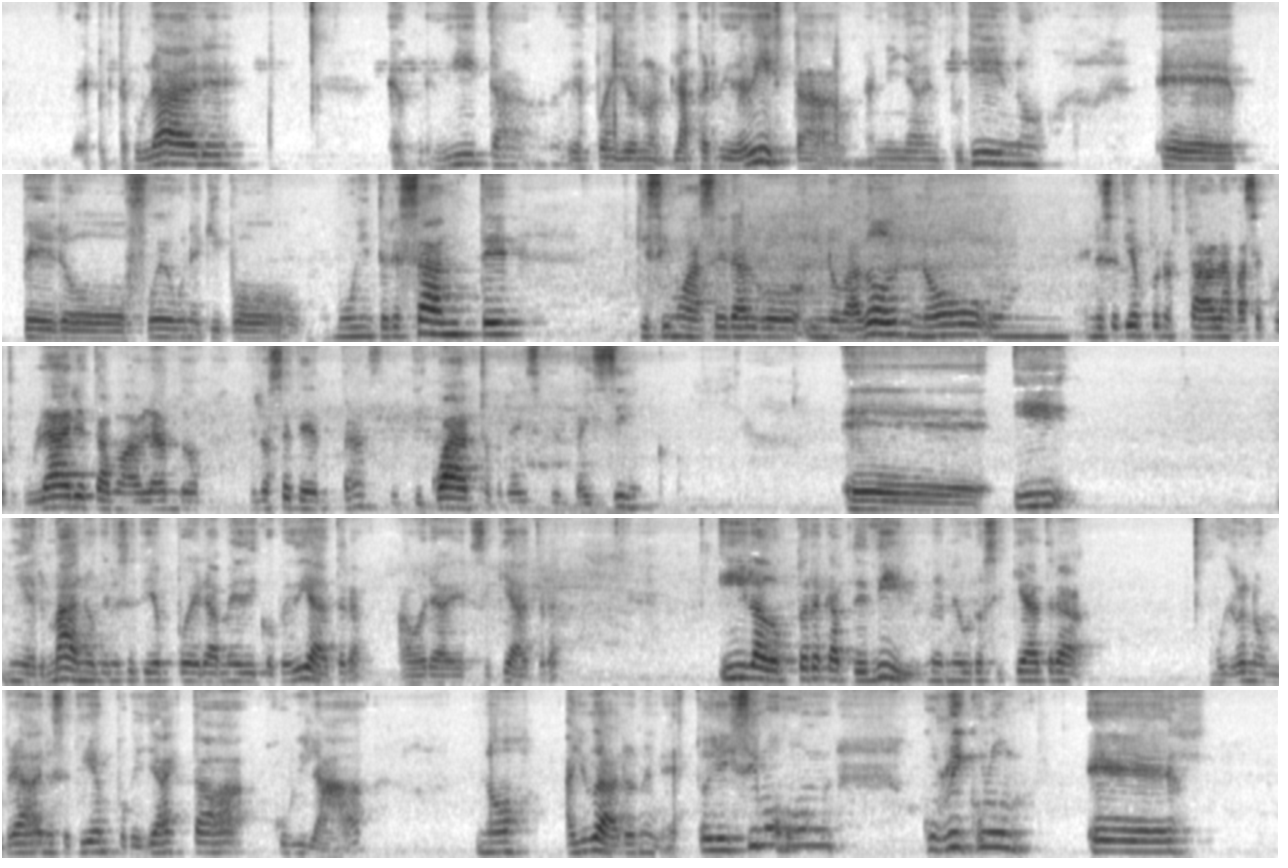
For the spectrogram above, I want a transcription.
espectaculares, Edita, después yo las perdí de vista, una niña aventurino, eh, pero fue un equipo muy interesante. Quisimos hacer algo innovador, no en ese tiempo no estaban las bases curriculares, estamos hablando de los 70, 74, por ahí 75. Eh, y mi hermano, que en ese tiempo era médico pediatra, ahora es psiquiatra, y la doctora Capdeville, una neuropsiquiatra muy renombrada en ese tiempo, que ya estaba jubilada, nos ayudaron en esto y hicimos un currículum eh,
